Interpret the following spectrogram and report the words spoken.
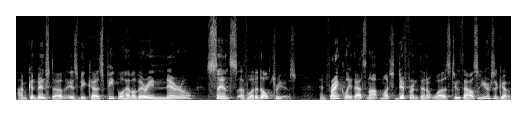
I'm convinced of is because people have a very narrow sense of what adultery is. And frankly, that's not much different than it was 2,000 years ago.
